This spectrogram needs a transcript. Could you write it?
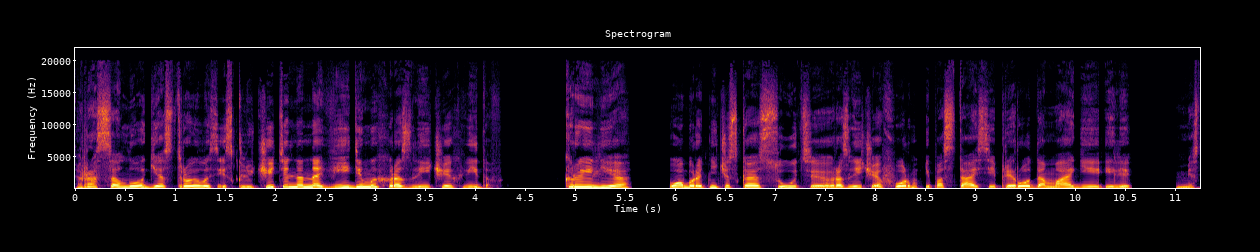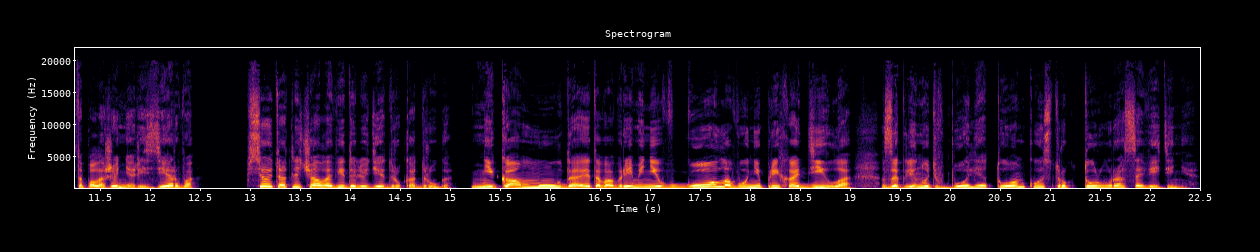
Расология строилась исключительно на видимых различиях видов. Крылья, оборотническая суть, различия форм ипостасей, природа магии или местоположение резерва – все это отличало виды людей друг от друга. Никому до этого времени в голову не приходило заглянуть в более тонкую структуру расоведения.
